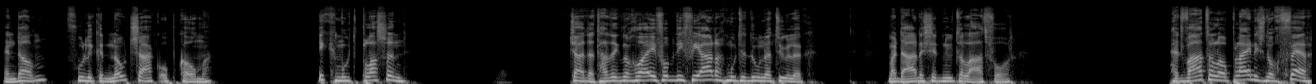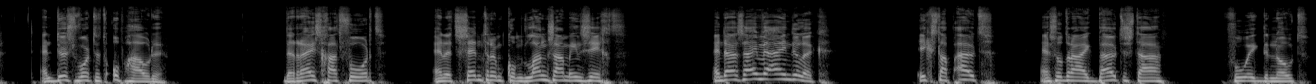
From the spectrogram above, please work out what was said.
En dan voel ik een noodzaak opkomen. Ik moet plassen. Tja, dat had ik nog wel even op die verjaardag moeten doen natuurlijk. Maar daar is het nu te laat voor. Het Waterloopplein is nog ver en dus wordt het ophouden. De reis gaat voort en het centrum komt langzaam in zicht. En daar zijn we eindelijk. Ik stap uit En zodra ik buiten sta, voel ik de nood.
